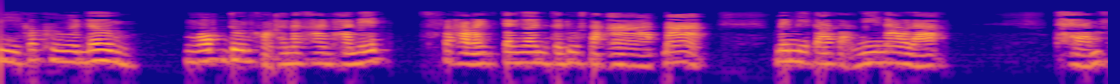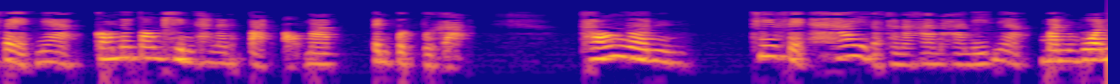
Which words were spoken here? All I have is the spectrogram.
ดีก็คือหนึ่ง งบดุลของธนาคารพาณิชย์ สถาบันการเงินจะดูสะอาดมาก ไม่มีตราสารหนี้เน่าแล้วแถมเฟดเนี่ยก็ไม่ต้องพิมพ์ธนบัตรออกมาเป็นปึกๆอะ่ะ เพราะเงินที่เฟดให้กับธนาคารพาณิชย์เนี่ย มันวน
